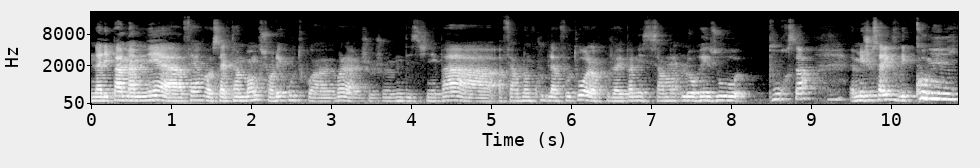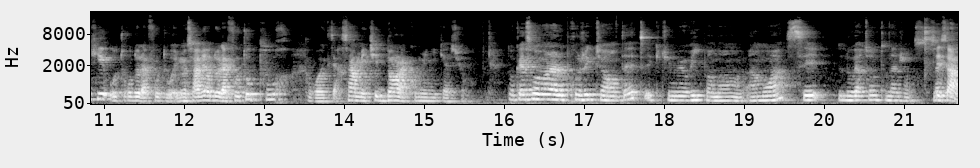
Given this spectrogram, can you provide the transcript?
n'allaient pas m'amener à faire saltimbanque sur les routes. Quoi. Voilà, je ne me destinais pas à, faire d'un coup de la photo alors que j'avais pas nécessairement le réseau pour ça. Mm. Mais je savais que je voulais communiquer autour de la photo et me servir de la photo pour, pour exercer un métier dans la communication. Donc à ce moment-là, le projet que tu as en tête et que tu mûris pendant un mois, c'est l'ouverture de ton agence. C'est ça.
